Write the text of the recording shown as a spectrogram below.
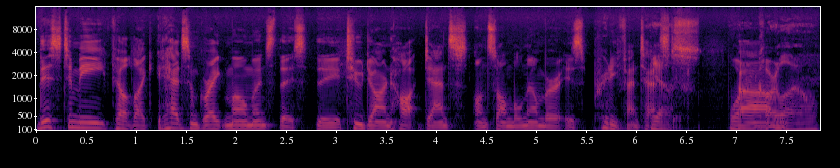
This to me felt like it had some great moments. This the too darn hot dance ensemble number is pretty fantastic. Yes. Warren Um, Carlyle.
